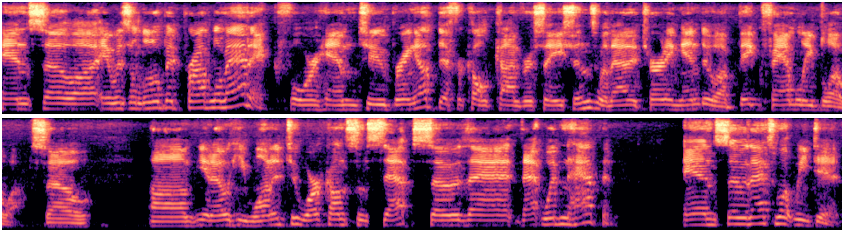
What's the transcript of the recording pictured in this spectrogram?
And so uh, it was a little bit problematic for him to bring up difficult conversations without it turning into a big family blowup. So, um, you know, he wanted to work on some steps so that that wouldn't happen. And so that's what we did.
